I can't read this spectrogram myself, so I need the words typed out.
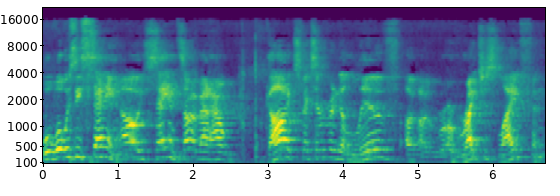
Well, what was he saying? Oh, he's saying something about how God expects everybody to live a, a, a righteous life, and,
